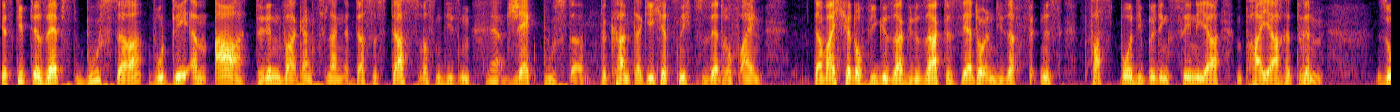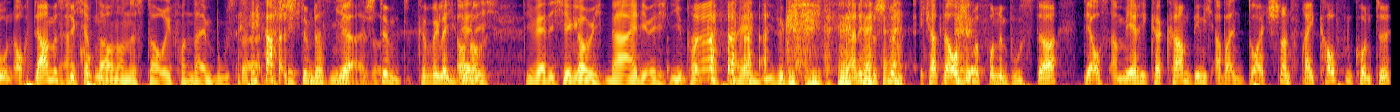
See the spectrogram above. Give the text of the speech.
Es gibt ja selbst Booster, wo DMA drin war ganz lange. Das ist das, was in diesem ja. Jack-Booster bekannt. Da gehe ich jetzt nicht zu sehr drauf ein. Da war ich halt auch, wie gesagt, wie du sagtest, sehr doll in dieser Fitness-Fast-Bodybuilding-Szene ja ein paar Jahre drin. So, und auch da müsst ja, ihr ich gucken. Ich habe da auch noch eine Story von deinem Booster. ja, stimmt, das mir, also, stimmt. Können wir gleich auch noch. Ich, die werde ich hier, glaube ich, nein, die werde ich nie im Podcast teilen, diese Geschichte. Gar nicht so schlimm. Ich hatte auch schon mal von einem Booster, der aus Amerika kam, den ich aber in Deutschland frei kaufen konnte.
